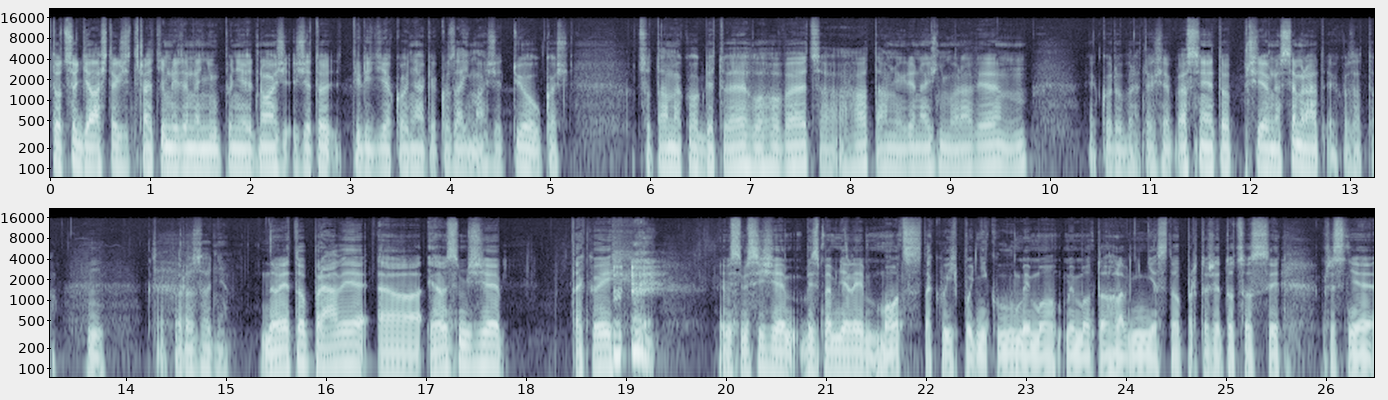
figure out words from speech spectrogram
to, co děláš, takže třeba těm lidem není úplně jedno a že, že to ty lidi jako nějak jako zajímá, že ty jo, ukaž, co tam, jako kde to je, Hlohovec a aha, tam někde na Jižní Moravě, hm, jako dobré, takže vlastně je to příjemné, jsem rád jako za to. Hm. To jako rozhodně. No je to právě, uh, já myslím, že takových, já myslím si, že bychom měli moc takových podniků mimo, mimo to hlavní město, protože to, co si přesně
